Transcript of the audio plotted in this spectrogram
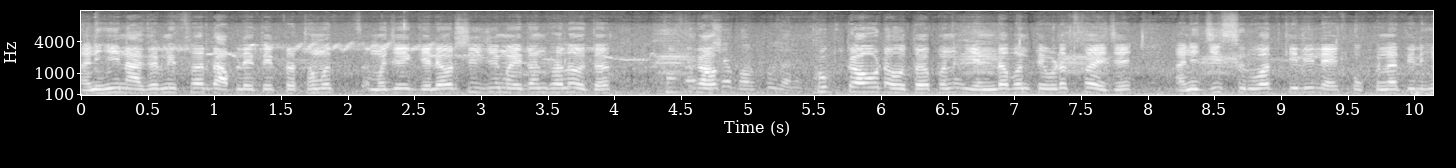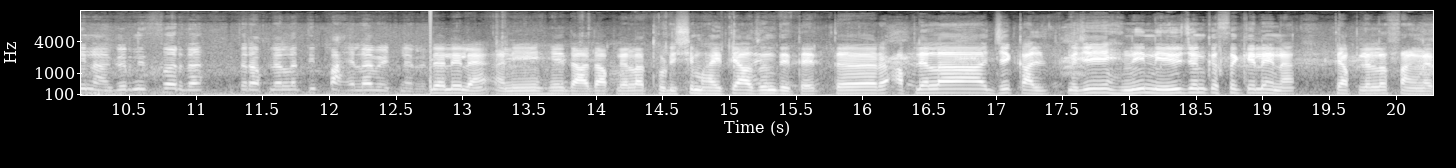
आणि ही नागरणी स्पर्धा आपल्या इथे प्रथमच म्हणजे गेल्या वर्षी जे मैदान झालं होतं खूप खूप क्राऊड होतं पण यंदा पण तेवढंच पाहिजे. आणि जी सुरुवात केलेली आहे कोकणातील ही नागरणी स्पर्धा तर आपल्याला ती पाहायला भेटणार झालेलं आहे आणि हे दादा आपल्याला थोडीशी माहिती अजून देत आहेत. तर आपल्याला जे काल म्हणजे ह्यांनी नियोजन कसं केलं आहे ना ते आपल्याला सांगणार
